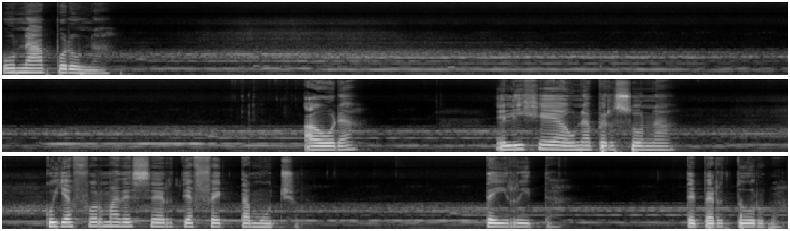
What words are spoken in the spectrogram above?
una por una. Ahora, elige a una persona cuya forma de ser te afecta mucho, te irrita, te perturba.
